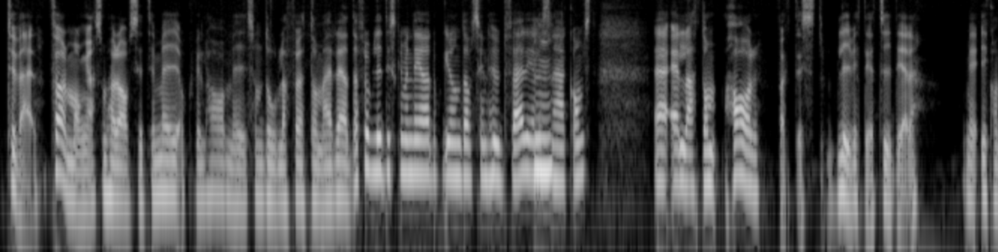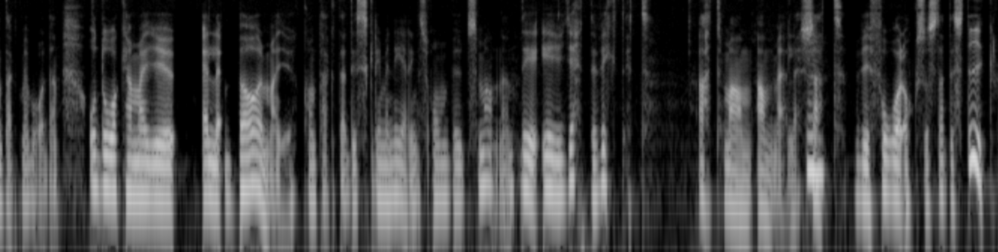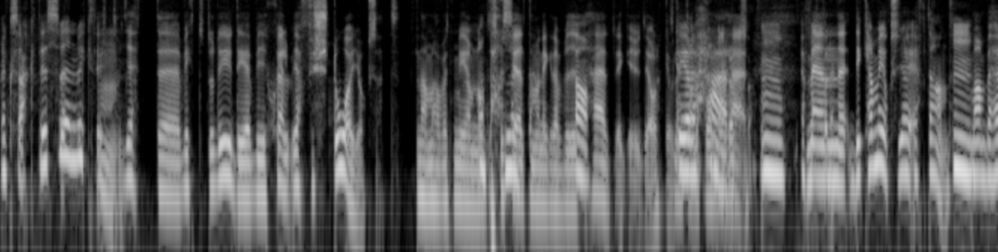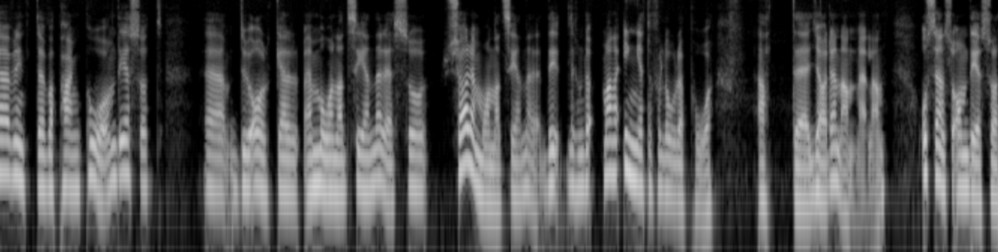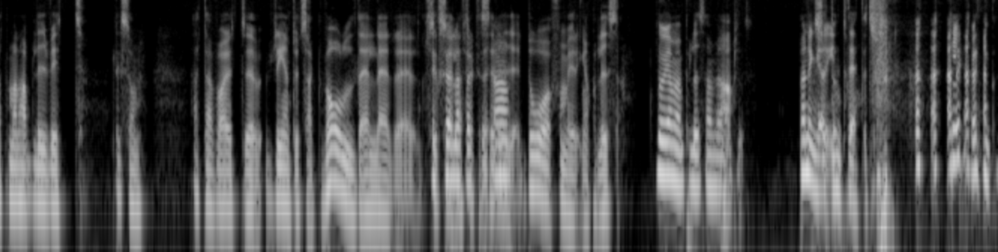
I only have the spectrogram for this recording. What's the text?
tyvärr, för många som hör av sig till mig och vill ha mig som doula för att de är rädda för att bli diskriminerade på grund av sin hudfärg eller sin härkomst. Eh, Eller att de har faktiskt blivit det tidigare med, i kontakt med vården. Och då kan man ju, eller bör man ju kontakta diskrimineringsombudsmannen. Det är ju jätteviktigt att man anmäler så att vi får också statistik. Exakt, det är svinviktigt. Mm, jätteviktigt och det är ju det vi själva, jag förstår ju också att när man har varit med om något, speciellt när man är gravid. Ja. Herregud, jag orkar väl inte hålla på med det här. Mm, Men det. eh, det kan man ju också göra i efterhand. Mm. Man behöver inte vara pang på. Om det är så att eh, du orkar en månad senare, så kör en månad senare. Det, liksom, man har inget att förlora på att eh, göra en anmälan. Och sen så om det är så att man har blivit, liksom, att det har varit eh, rent ut sagt våld eller eh, sexuella trakasserier, trakasserier, då får man ju ringa polisen. Då gör man polisanmälan. Ja. precis. Man ringer Så 112. inte ett, jag vet inte.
